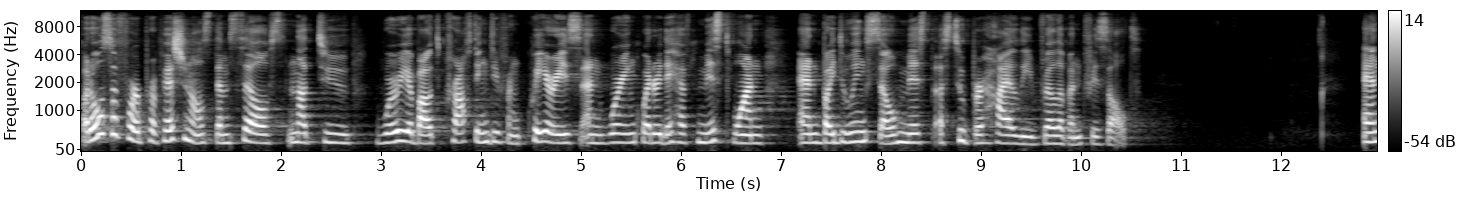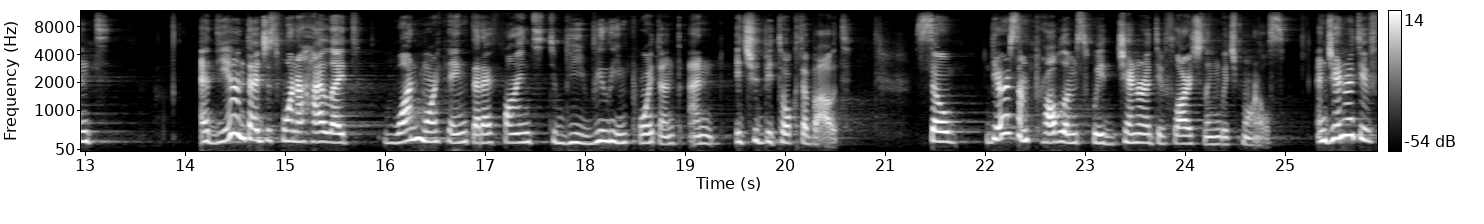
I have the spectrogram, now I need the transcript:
but also for professionals themselves not to worry about crafting different queries and worrying whether they have missed one and by doing so missed a super highly relevant result. And at the end, I just want to highlight one more thing that I find to be really important and it should be talked about. So there are some problems with generative large language models. And generative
